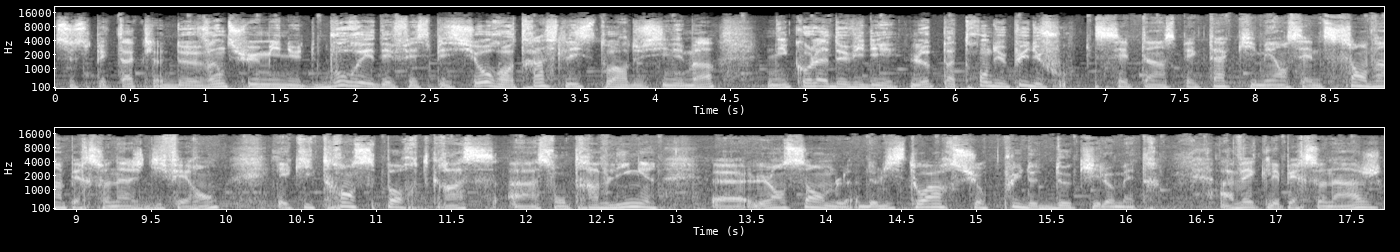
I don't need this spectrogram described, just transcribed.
Ce spectacle de 28 minutes bourré d'effets spéciaux retrace l'histoire du cinéma. Nicolas Devilliers, le patron du Puy du Fou. C'est un spectacle qui met en scène 120 personnages différents et qui transporte grâce à son travelling euh, l'ensemble de l'histoire sur plus de 2 km avec les personnages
